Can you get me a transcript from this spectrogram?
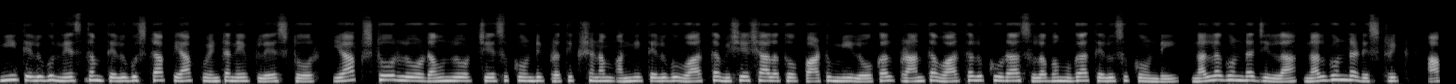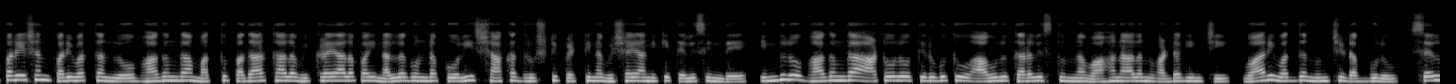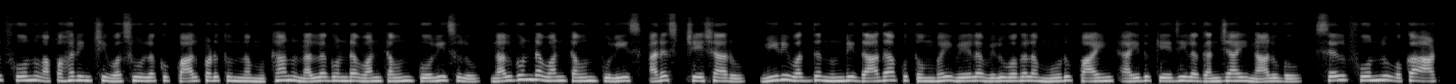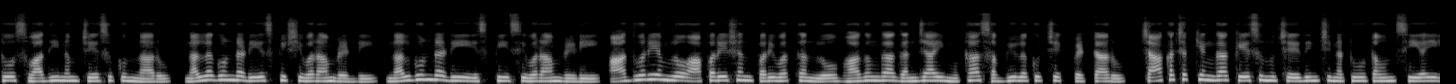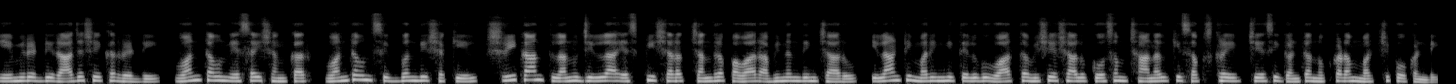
మీ తెలుగు నేస్తం Telugu stop app వెంటనే play store app స్టోర్లో డౌన్లోడ్ చేసుకోండి. ప్రతిక్షణం అన్ని తెలుగు వార్త విశేషాలతో పాటు మీ లోకల్ ప్రాంత వార్తలు కూడా సులభముగా తెలుసుకోండి. నల్లగొండ జిల్లా నల్గొండ డిస్ట్రిక్ట్ ఆపరేషన్ పరివర్తన్లో భాగంగా మత్తు పదార్థాల విక్రయాలపై నల్లగొండ పోలీస్ శాఖ దృష్టి పెట్టిన విషయానికి తెలిసిందే. ఇందులో భాగంగా ఆటోలో తిరుగుతూ ఆవులు తరలిస్తున్న వాహనాలను అడ్డగించి వారి వద్ద నుంచి డబ్బులు సెల్ ఫోను అపహరించి వసూళ్ళకు పాల్పడుతున్న ముఠాను నల్లగొండ వన్ టౌన్ పోలీసులు Nalgonda one town police arrest చేశారు. వీరి వద్ద నుండి దాదాపు తొంభై వేల విలువగల మూడు పాయింట్ ఐదు కేజీల గంజాయి నాలుగు సెల్ ఫోన్లు ఒక ఆటో స్వాధీనం చేసుకున్నారు. నల్లగొండ డిఎస్పి శివరాం రెడ్డి నల్గొండ డిఎస్పి శివరాం రెడ్డి ఆధ్వర్యంలో ఆపరేషన్ పరివర్తన్లో భాగంగా గంజాయి ముఠా సభ్యులకు చెక్ పెట్టారు. చాకచక్యంగా కేసును ఛేదించిన two town CI Emireddy Rajasekhar Reddy one town SI Shankar one town సిబ్బంది షకీల్ శ్రీకాంత్లను జిల్లా ఎస్పీ శరత్ చంద్ర పవార్ అభినందించారు. ఇలాంటి మరిన్ని తెలుగు వార్త విశేషాలు కోసం ఛానల్కి సబ్స్క్రైబ్ చేసి గంట నొక్కడం మర్చిపోకండి.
